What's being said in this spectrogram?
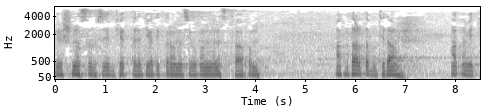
യൂഷ്മസദൃശേഭ്യത്തരതി അതിക്രമസ്യൂപം മനസ്ഥാപം. ആകൃതാർത്ഥബുദ്ധിത ആത്മവിദ്.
